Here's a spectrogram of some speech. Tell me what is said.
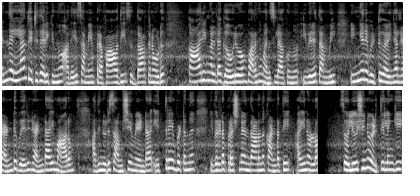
എന്നെല്ലാം തെറ്റിദ്ധരിക്കുന്നു. അതേസമയം പ്രഭാവതി സിദ്ധാർത്ഥനോട് കാര്യങ്ങളുടെ ഗൗരവം പറഞ്ഞ് മനസ്സിലാക്കുന്നു. ഇവരെ തമ്മിൽ ഇങ്ങനെ വിട്ടുകഴിഞ്ഞാൽ രണ്ടുപേരും രണ്ടായി മാറും. അതിനൊരു സംശയം വേണ്ട. എത്രയും പെട്ടെന്ന് ഇവരുടെ പ്രശ്നം എന്താണെന്ന് കണ്ടെത്തി അതിനുള്ള സൊല്യൂഷനും എടുത്തില്ലെങ്കിൽ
